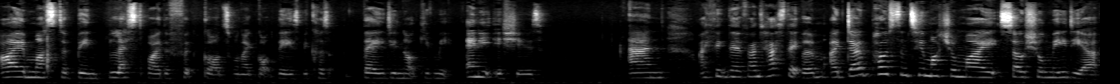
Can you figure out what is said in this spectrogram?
I must have been blessed by the foot gods when I got these because they do not give me any issues and I think they're fantastic. I don't post them too much on my social media,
